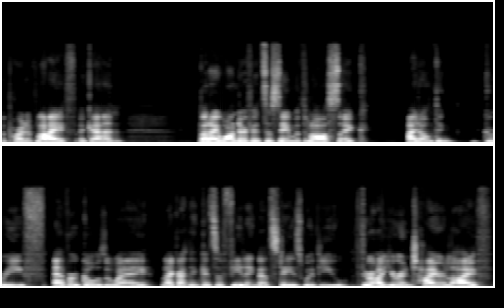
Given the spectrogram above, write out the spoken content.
a part of life again. But I wonder if it's the same with loss. Like, I don't think grief ever goes away. Like, I think it's a feeling that stays with you throughout your entire life.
